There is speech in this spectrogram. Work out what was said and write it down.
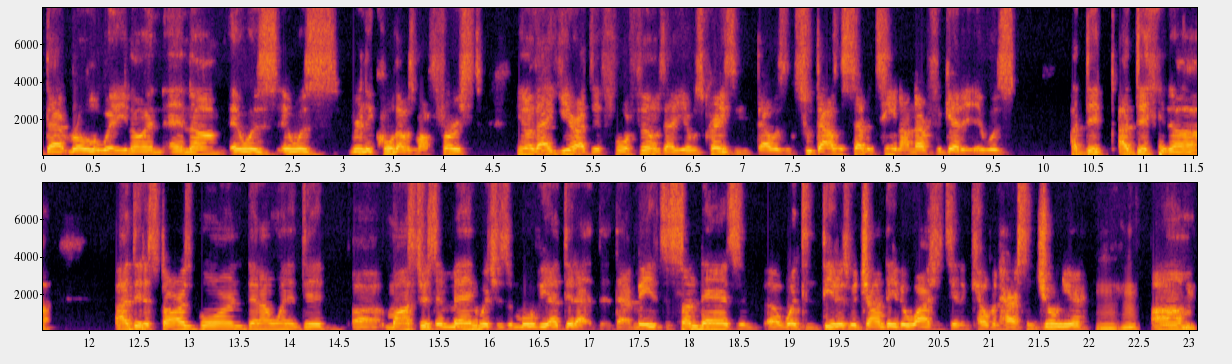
that role away, you know, and and um it was it was really cool. That was my first you know, that year I did four films that year. It was crazy. That was in 2017. I'll never forget it. It was I did I did uh I did A Stars Born. Then I went and did uh, Monsters and Men, which is a movie I did at, that made it to Sundance and uh, went to the theaters with John David Washington and Kelvin Harrison Jr. hmm Um,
